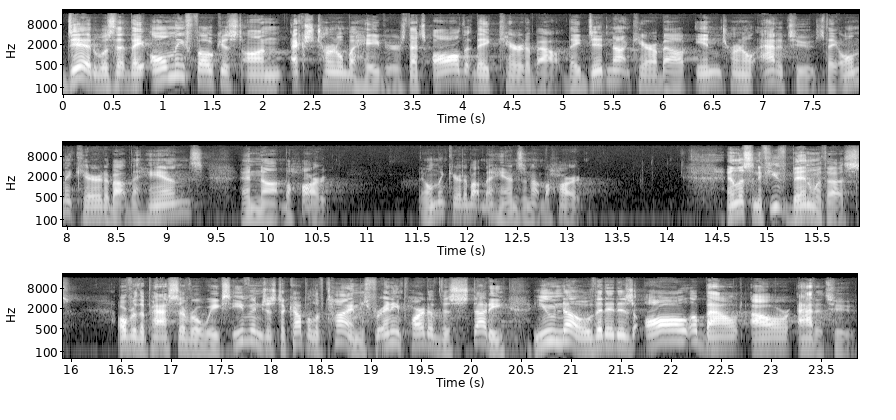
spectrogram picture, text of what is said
did was that they only focused on external behaviors. That's all that they cared about. They did not care about internal attitudes, they only cared about the hands and not the heart. They only cared about the hands and not the heart. And listen, if you've been with us, over the past several weeks, even just a couple of times for any part of this study, you know that it is all about our attitude.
